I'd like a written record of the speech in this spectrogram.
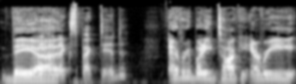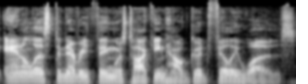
They The uh, unexpected. everybody talking, every analyst and everything was talking how good Philly was,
